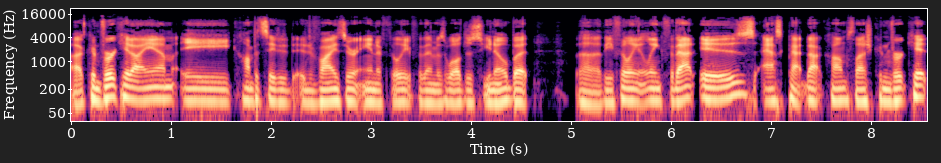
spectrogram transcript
Uh, ConvertKit, I am a compensated advisor and affiliate for them as well, just so you know. But uh, the affiliate link for that is askpat.com slash ConvertKit.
